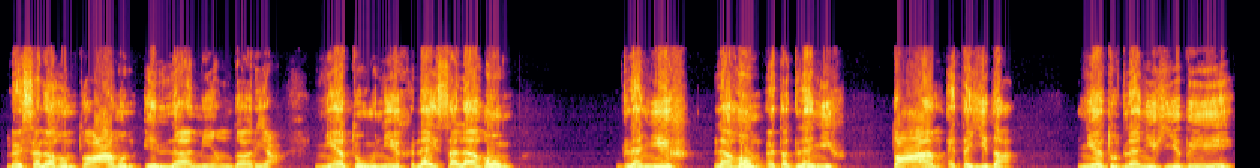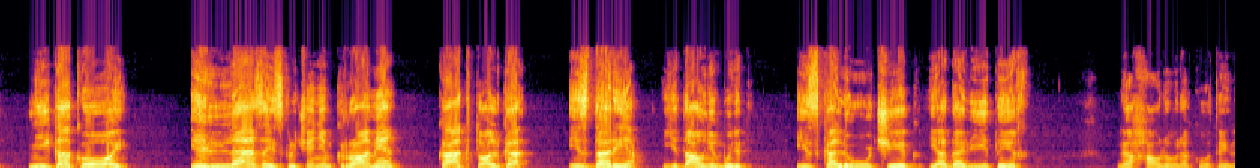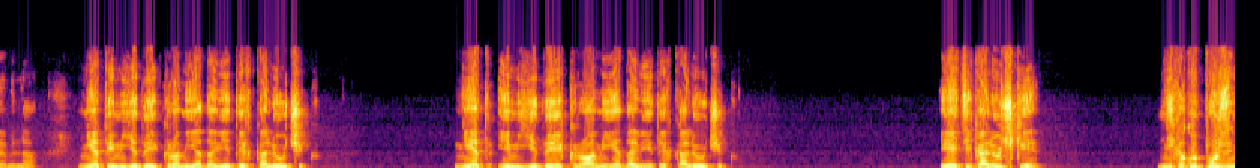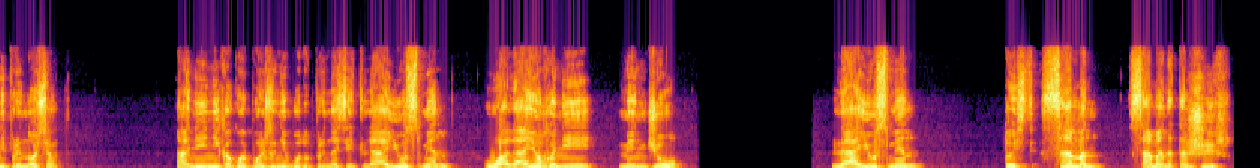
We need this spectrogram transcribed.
Лейса лахум таамун илля мин дария. Нету у них лейса лахум. Для них, лахум это для них. Таам это еда. Нету для них еды. Никакой. Илля за исключением, кроме как только из дария. Еда у них будет из колючек, ядовитых. Ля хауля ва ля Нет им еды, кроме ядовитых колючек. Нет им еды, кроме ядовитых колючек. И эти колючки никакой пользы не приносят. Они никакой пользы не будут приносить. Ля юсмин, валя югни минджу. Ля юсмин, то есть саман, саман это жир.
